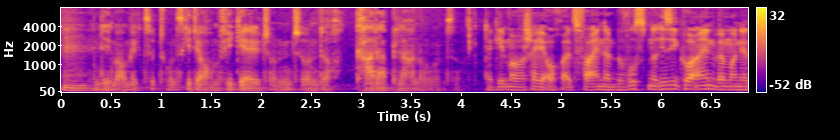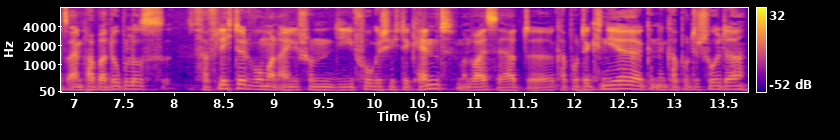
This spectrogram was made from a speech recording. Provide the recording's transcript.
mhm. in dem Augenblick zu tun. Es geht ja auch um viel Geld und und auch Kaderplanung und so. Da geht man wahrscheinlich auch als Verein dann bewusst ein Risiko ein, wenn man jetzt einen Papadopoulos verpflichtet, wo man eigentlich schon die Vorgeschichte kennt. Man weiß, er hat äh, kaputte Knie, eine kaputte Schulter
